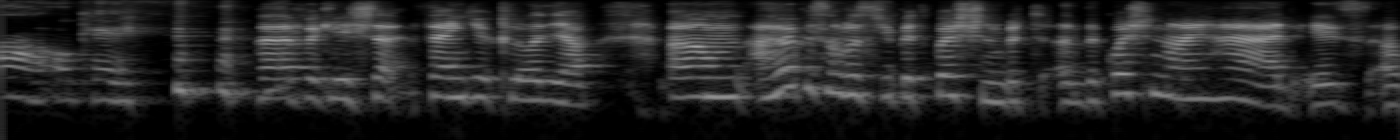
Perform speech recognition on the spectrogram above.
Ah, okay. perfectly. Thank you, Claudia. Um, I hope it's not a stupid question, but uh, the question I had is, uh,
